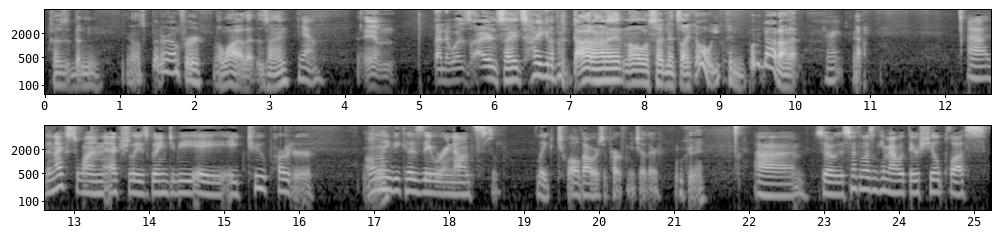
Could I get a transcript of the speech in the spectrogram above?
because it's been you know it's been around for a while that design Yeah. And then it was iron sights. How are you gonna put a dot on it? And all of a sudden it's like, oh, you can put a dot on it. Right. Yeah. Uh, the next one actually is going to be a, a two parter, only because they were announced like 12 hours apart from each other. Okay. Um, so the Smith & Wesson came out with their Shield Plus.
